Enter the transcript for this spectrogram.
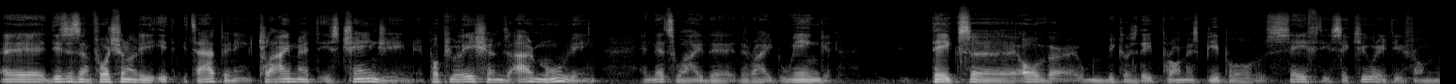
Uh, this is unfortunately it, it's happening. Climate is changing. Populations are moving, and that's why the, the right wing takes uh, over because they promise people safety, security from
